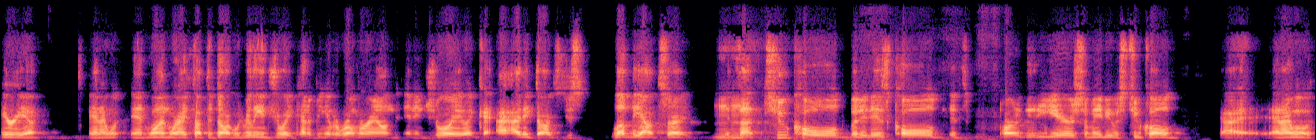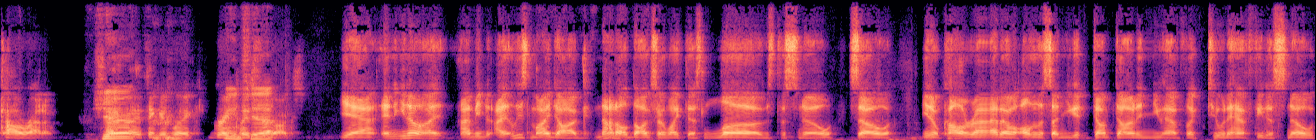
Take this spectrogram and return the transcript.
area, and I went and one where I thought the dog would really enjoy kind of being able to roam around and enjoy. Like I, I think dogs just love the outside. Mhm. It's not too cold, but it is cold. It's part of the year, so maybe it was too cold. I, and I went with Colorado. Sure. I, I think it's like great place for that. dogs. Yeah, and you know, I I mean, I, at least my dog. Not all dogs are like this. Loves the snow. So you know, Colorado. All of a sudden, you get dumped on, and you have like two and a half feet of snow.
